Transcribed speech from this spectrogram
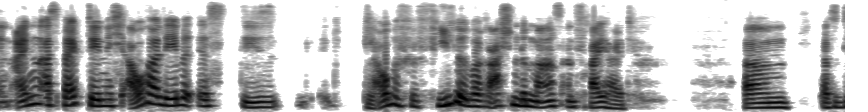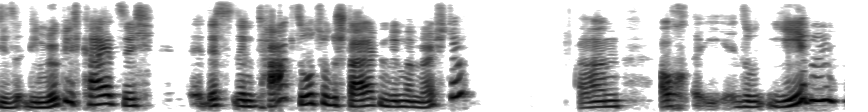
Einen Aspekt, den ich auch erlebe, ist die, ich glaube, für viele überraschende Maß an Freiheit. Ähm, also diese, die Möglichkeit, sich äh, das, den Tag so zu gestalten, wie man möchte. Ähm, auch äh, so jeden,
